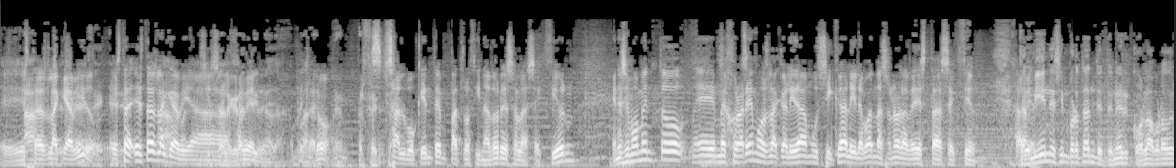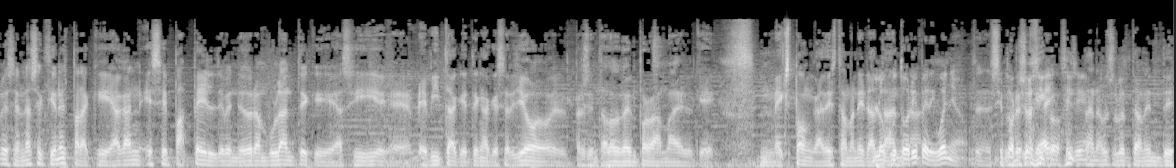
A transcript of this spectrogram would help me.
esta Ah, es la que ha habido. Esta, esta es la ah, que vale, había. si sale Javier. nada. Hombre, Vale, claro. perfecto. Salvo que entren patrocinadores a la sección. En ese momento eh, mejoraremos la calidad musical y la banda sonora de esta sección. Javier. También es importante tener colaboradores en las secciones para que hagan ese papel de vendedor ambulante que así eh, evita que tenga que ser yo, el presentador del programa, el que me exponga de esta manera Locutor tan, y pedigüeño. Sí, por eso digo, sí, sí. tan absolutamente.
